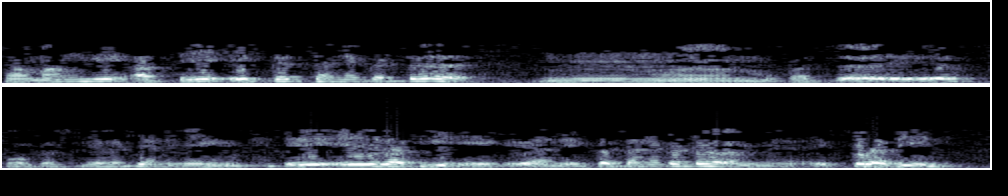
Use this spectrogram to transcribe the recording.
තමන්ගේ අතේ එක තැනකට මොකද්ද ફોકસ කියලා කියන්නේ මේ ඒ ඒ වෙලා තියෙන්නේ එක තැනකට එක්කලා තියෙන්නේ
